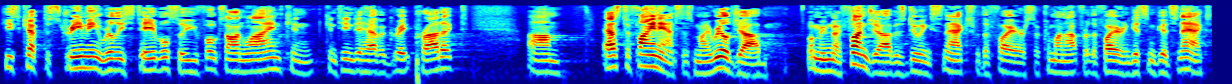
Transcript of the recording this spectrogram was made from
he's kept the streaming really stable so you folks online can continue to have a great product. Um, as to finances, my real job, I mean, my fun job is doing snacks for the fire, so come on out for the fire and get some good snacks.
